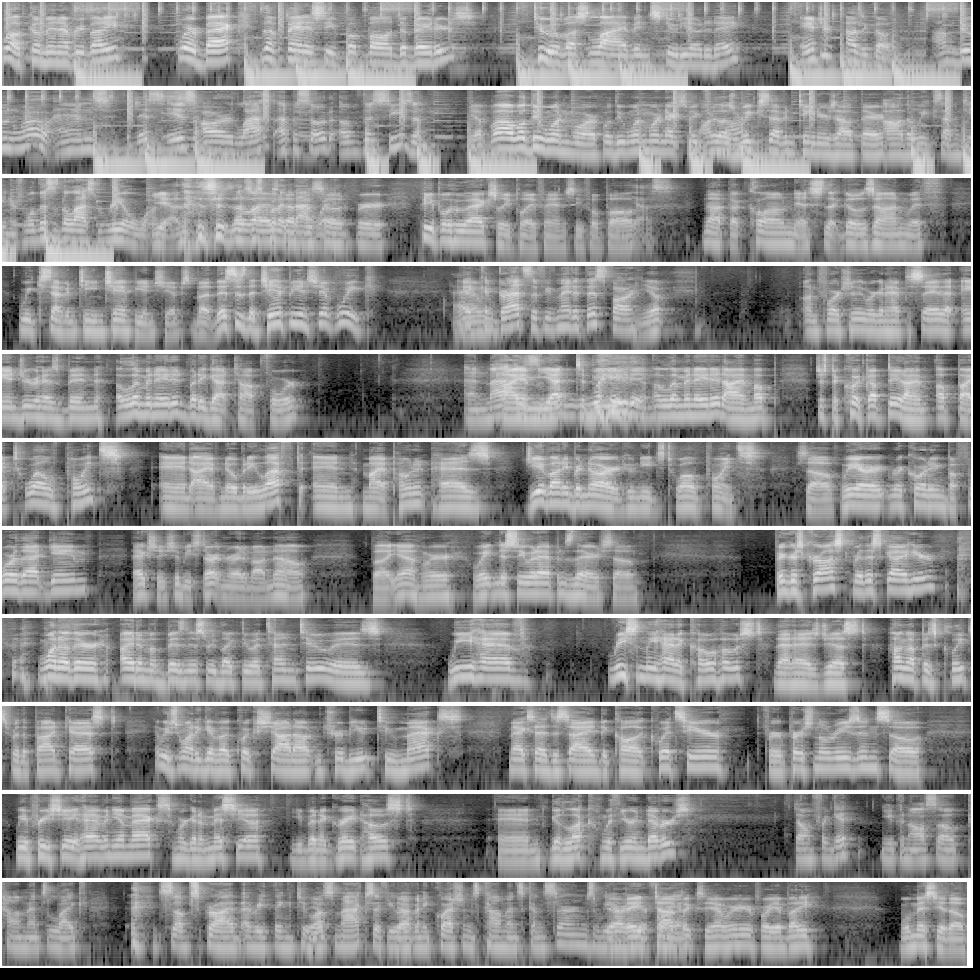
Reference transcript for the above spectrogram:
Welcome in, everybody. We're back, the fantasy football debaters. Two of us live in studio today. Andrew, how's it going? I'm doing well, and this is our last episode of the season. Yep. Well, we'll do one more. We'll do one more next week One for those more? week 17ers out there. Oh, the week 17ers. Well, this is the last real one. yeah, this is the Let's just last put it that way. episode for people who actually play fantasy football. Yes. Not the clownness that goes on with week 17 championships, but this is the championship week. Hey, Yeah. congrats if you've made it this far. Yep. Unfortunately, we're going to have to say that Andrew has been eliminated, but he got top four. And Matt I am yet to be eliminated. I am up. Just a quick update. I am up by 12 points, and I have nobody left. And my opponent has Giovani Bernard, who needs 12 points. So we are recording before that game. Actually, should be starting right about now. But yeah, we're waiting to see what happens there. So fingers crossed for this guy here. One other item of business we'd like to attend to is we have recently had a co-host that has just hung up his cleats for the podcast and we just want to give a quick shout out and tribute to max. Max has decided to call it quits here for personal reasons so we appreciate having you max. We're gonna miss you. You've been a great host and good luck with your endeavors Don't forget, you can also comment, like, subscribe, everything to Yep. us, Max. If you Yep. have any questions, comments, concerns, we are here debate for you. topics yeah we're here for you buddy we'll miss you though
